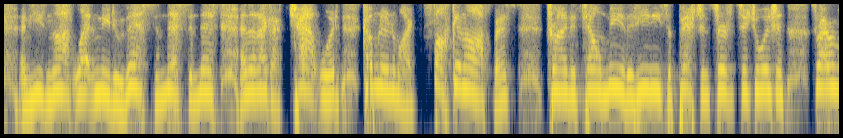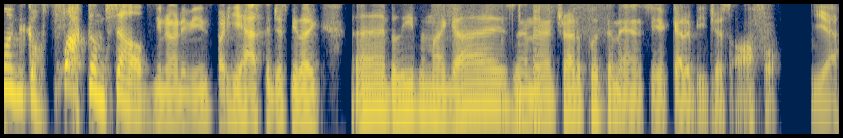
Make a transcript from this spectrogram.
and he's not letting me do this and this and this. And then I got Chatwood coming into my fucking office trying to tell me that he needs a pitch in certain situation so everyone can go fuck themselves. You know what I mean? But he has to just be like, I believe in my guys and I try to put them in. So it got to be just awful. Yeah.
